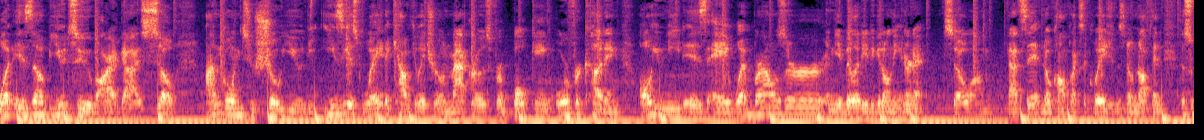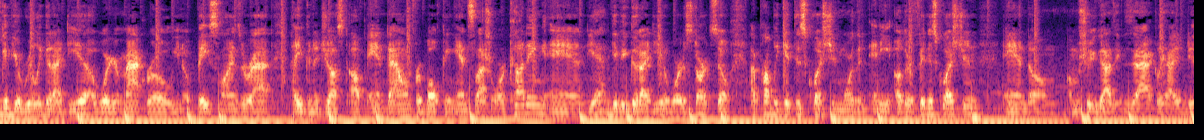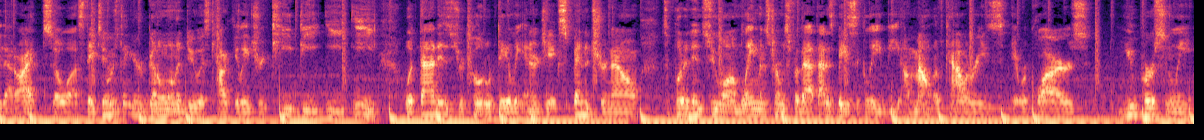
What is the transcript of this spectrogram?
What is up YouTube? All right guys, so I'm going to show you the easiest way to calculate your own macros for bulking or for cutting. All you need is a web browser and the ability to get on the internet. So um, that's it. No complex equations, no nothing. This will give you a really good idea of where your macro, you know, baselines are at, how you can adjust up and down for bulking and slash or cutting, and yeah, give you a good idea of where to start. So I probably get this question more than any other fitness question, and um, I'm gonna show you guys exactly how to do that. All right, so uh, stay tuned. First thing you're gonna want to do is calculate your TDEE. What that is, is your total daily energy expenditure. Now, to put it into um, layman's terms for that, that is basically the amount of calories it requires you personally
